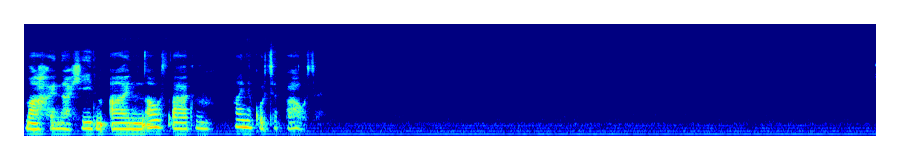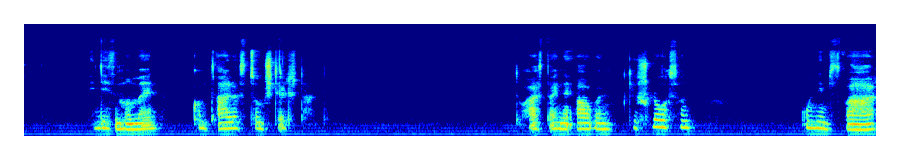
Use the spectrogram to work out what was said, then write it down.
Mache nach jedem Ein- und Ausatmen eine kurze Pause. Diesem Moment kommt alles zum Stillstand. Du hast deine Augen geschlossen und nimmst wahr,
